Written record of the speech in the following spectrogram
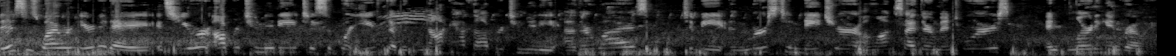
This is why we're here today. It's your opportunity to support youth that would not have the opportunity otherwise to be immersed in nature alongside their mentors and learning and growing.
